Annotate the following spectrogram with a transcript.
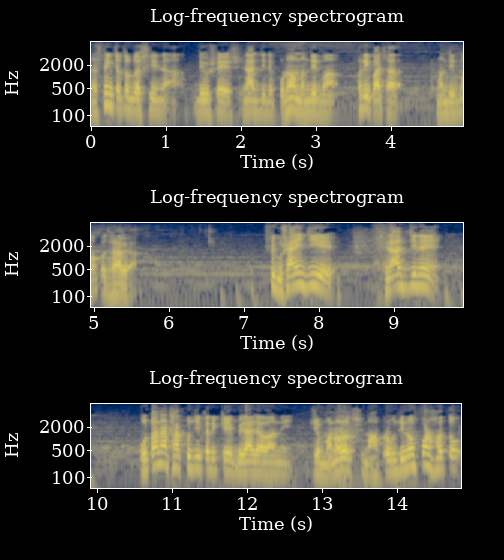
નરસિંહ ચતુર્દશીના દિવસે શ્રીનાથજીને પુનઃ મંદિરમાં ફરી પાછા મંદિરમાં પધરાવ્યા શ્રી ગુસાઈજીએ શ્રીનાથજીને પોતાના ઠાકોરજી તરીકે બિરાજાવાની જે મનોરથ શ્રી મહાપ્રભુજીનો પણ હતો,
